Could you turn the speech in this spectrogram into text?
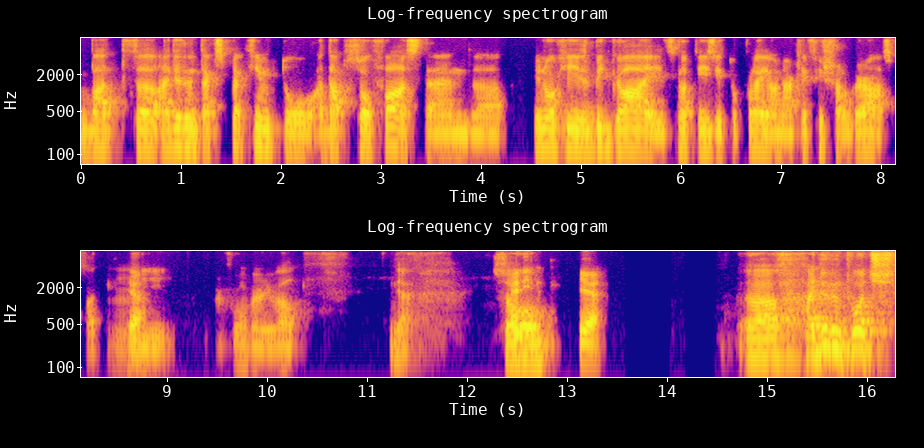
but uh, I didn't expect him to adapt so fast. And uh, you know, he's a big guy. It's not easy to play on artificial grass, but mm. yeah. he performed very well. Yeah. So yeah, uh, I didn't watch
